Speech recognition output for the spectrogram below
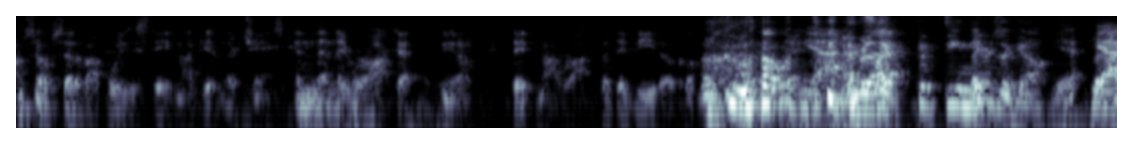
I'm so upset about Boise State not getting their chance, and then they rocked at, You know, they not rocked, but they beat Oklahoma. Oklahoma Yeah. remember It's that? like 15 Like- years ago. Yeah, but Yeah.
